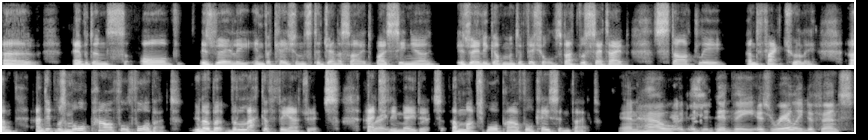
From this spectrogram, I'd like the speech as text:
uh, evidence of Israeli invocations to genocide by senior Israeli government officials. That was set out starkly and factually. Um, and it was more powerful for that. You know, but the lack of theatrics actually right. made it a much more powerful case, in fact. And how uh, did the Israeli defense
